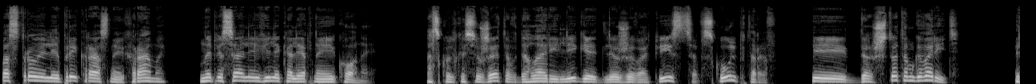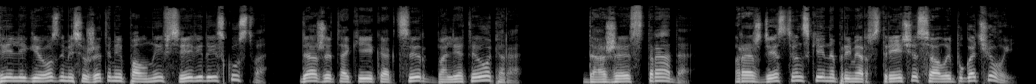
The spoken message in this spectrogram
построили прекрасные храмы, написали великолепные иконы. А сколько сюжетов дала религия для живописцев, скульпторов и, да что там говорить, Религиозными сюжетами полны все виды искусства, даже такие, как цирк, балет и опера. Даже эстрада. Рождественские, например, встречи с Аллой Пугачевой.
